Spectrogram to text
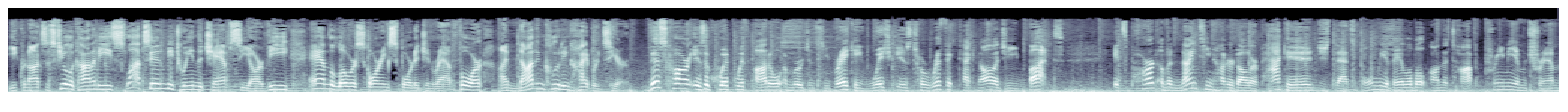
Equinox's fuel economy slots in between the Champ CRV and the lower scoring Sportage in RAV4. I'm not including hybrids here. This car is equipped with auto emergency braking, which is terrific technology, but it's part of a $1,900 package that's only available on the top premium trim.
